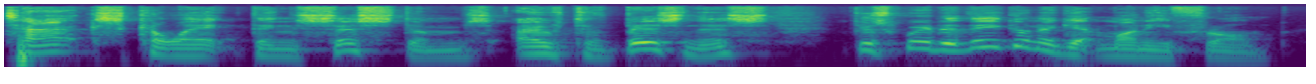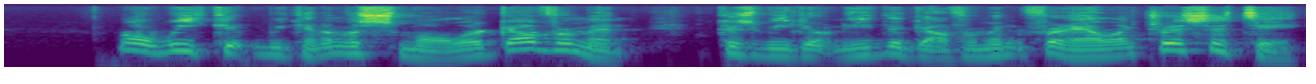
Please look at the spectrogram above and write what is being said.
tax collecting systems out of business because where are they going to get money from? Well, we can we can have a smaller government because we don't need the government for electricity.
